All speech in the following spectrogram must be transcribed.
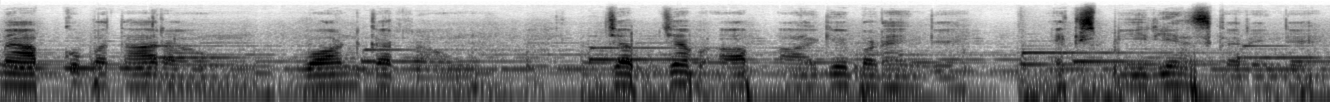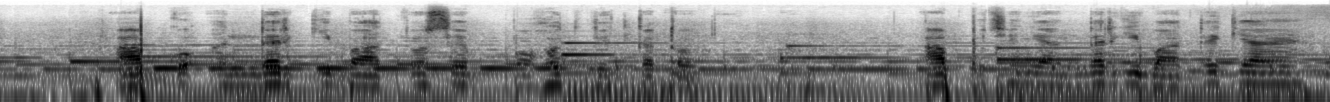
मैं आपको बता रहा हूँ वार्न कर रहा हूँ जब जब आप आगे बढ़ेंगे एक्सपीरियंस करेंगे आपको अंदर की बातों से बहुत दिक्कत होगी। आप पूछेंगे, अंदर की बातें क्या हैं?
